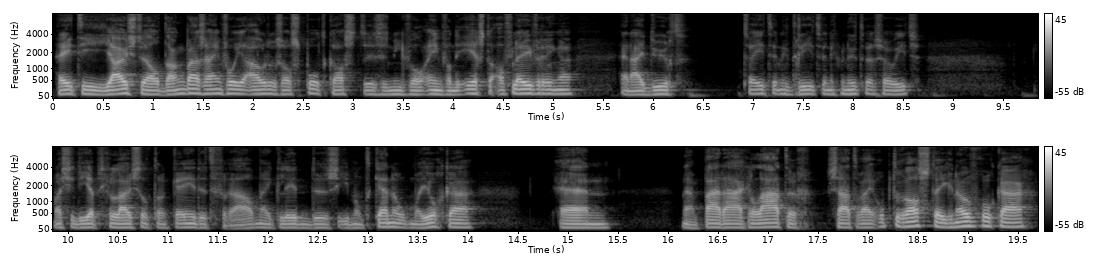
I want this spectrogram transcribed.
heet die juist wel dankbaar zijn voor je ouders als podcast. Het is in ieder geval een van de eerste afleveringen. En hij duurt 22, 23 minuten, zoiets. Als je die hebt geluisterd, dan ken je dit verhaal. Maar ik leerde dus iemand kennen op Mallorca. En nou, een paar dagen later zaten wij op terras tegenover elkaar.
